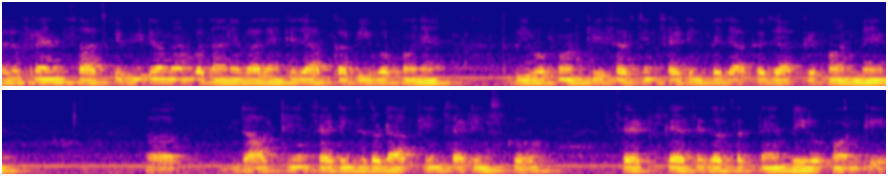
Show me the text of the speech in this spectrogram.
हेलो फ्रेंड्स आज के वीडियो में हम बताने वाले हैं कि जो आपका वीवो फ़ोन है तो वीवो फ़ोन की सर्चिंग सेटिंग पे जाकर जो आपके फ़ोन में डार्क थीम सेटिंग्स है तो डार्क थीम सेटिंग्स को सेट कैसे कर सकते हैं वीवो फ़ोन की?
